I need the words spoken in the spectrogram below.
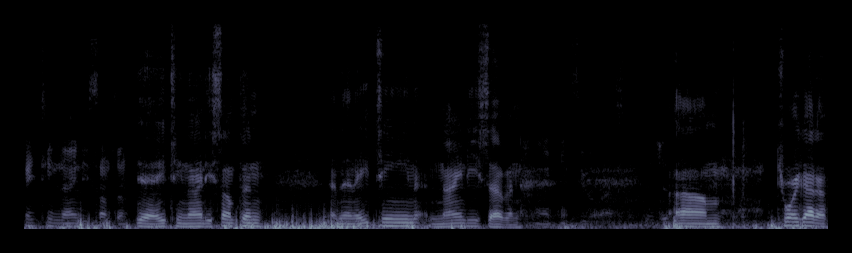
1890 something. yeah, 1890 something, and then 1897. Yeah, I can't see the last digit. Um, Troy got a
